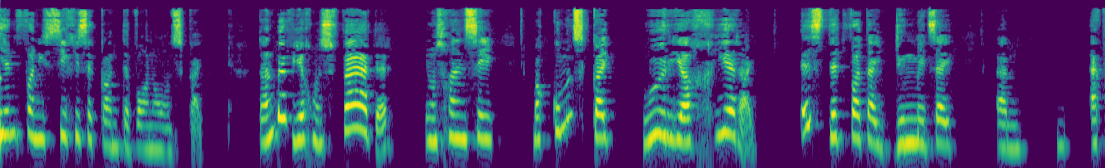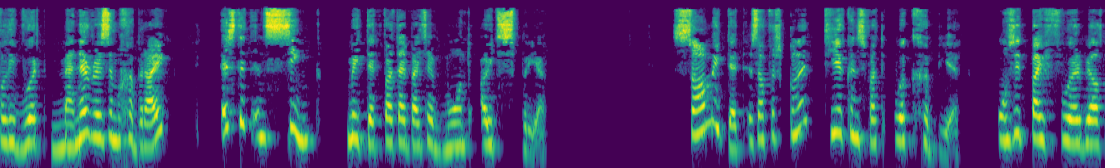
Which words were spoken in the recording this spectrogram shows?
een van die psigiese kante waarna ons kyk. Dan beweeg ons verder en ons gaan sê, maar kom ons kyk hoe reageer hy? Is dit wat hy doen met sy um ek wil die woord mannerism gebruik, is dit in sink met dit wat hy by sy mond uitspreek. Saam met dit is daar verskillende tekens wat ook gebeur. Ons het byvoorbeeld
